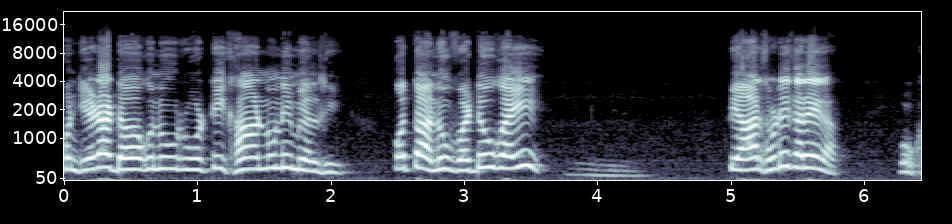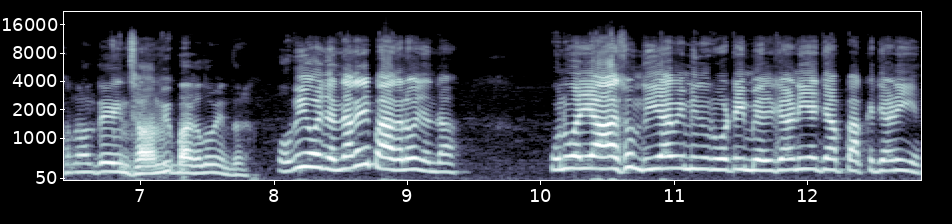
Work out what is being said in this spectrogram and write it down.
ਹੁਣ ਜਿਹੜਾ ਡੌਗ ਨੂੰ ਰੋਟੀ ਖਾਣ ਨੂੰ ਨਹੀਂ ਮਿਲਦੀ ਉਹ ਤੁਹਾਨੂੰ ਵੱਢੂਗਾ ਹੀ। ਪਿਆਰ ਥੋੜੀ ਕਰੇਗਾ। ਭੁੱਖ ਨਾਲ ਤੇ ਇਨਸਾਨ ਵੀ ਪਾਗਲ ਹੋ ਜਾਂਦਾ। ਉਹ ਵੀ ਹੋ ਜਾਂਦਾ ਕਿ ਨਹੀਂ ਪਾਗਲ ਹੋ ਜਾਂਦਾ। ਉਹਨੂੰ ਅਜੇ ਆਸ ਹੁੰਦੀ ਆ ਵੀ ਮੈਨੂੰ ਰੋਟੀ ਮਿਲ ਜਾਣੀ ਹੈ ਜਾਂ ਪੱਕ ਜਾਣੀ ਹੈ।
